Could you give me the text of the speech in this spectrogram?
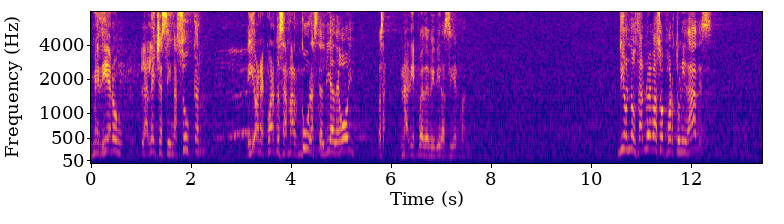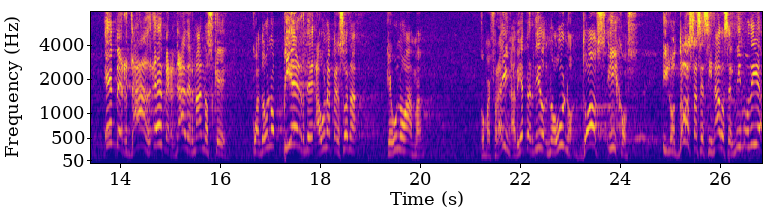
me dieron la leche sin azúcar. Y yo recuerdo esa amargura hasta el día de hoy. O sea, nadie puede vivir así, hermano. Dios nos da nuevas oportunidades. Es verdad, es verdad, hermanos, que cuando uno pierde a una persona que uno ama, como Efraín, había perdido no uno, dos hijos y los dos asesinados el mismo día.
